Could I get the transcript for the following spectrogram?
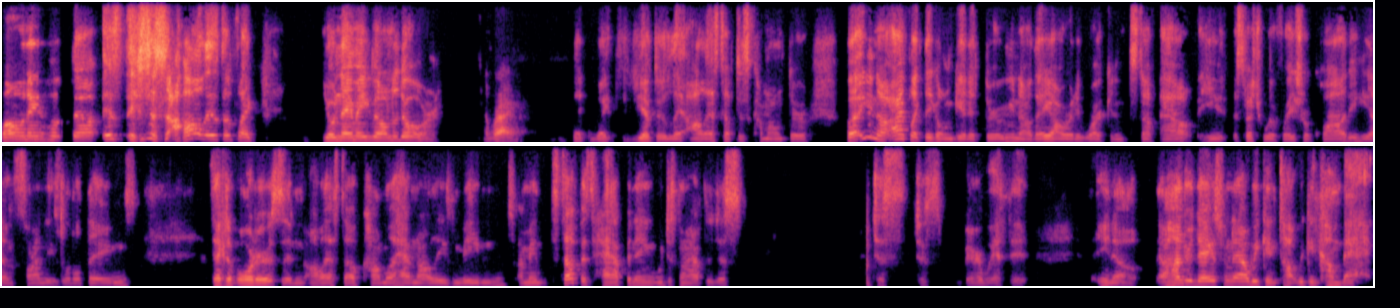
phone ain't hooked up. It's it's just all this stuff like your name ain't even on the door. Right. Like wait, you have to let all that stuff just come on through. But you know, I feel like they're gonna get it through. You know, they already working stuff out. He especially with racial equality, he unsigned these little things, executive orders and all that stuff. Kamala having all these meetings. I mean, stuff is happening. We're just gonna have to just just just bear with it. You know, hundred days from now, we can talk, we can come back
